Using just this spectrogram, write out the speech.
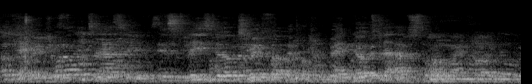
Okay. What I want to ask you is please go to your phone and go to the App Store. Oh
